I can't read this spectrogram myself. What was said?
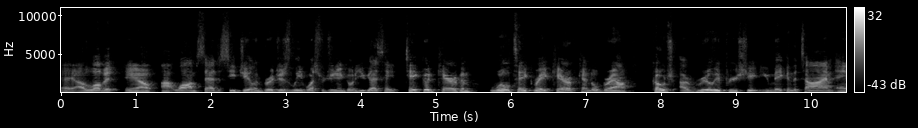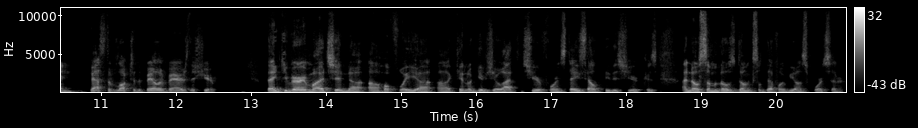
Hey, I love it. You know, uh, while I'm sad to see Jalen Bridges leave West Virginia and go to you guys, hey, take good care of him. We'll take great care of Kendall Brown. Coach, I really appreciate you making the time and best of luck to the Baylor Bears this year. Thank you very much. And uh, uh, hopefully, uh, uh Kendall gives you a lot to cheer for and stays healthy this year because I know some of those dunks will definitely be on Sports Center.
